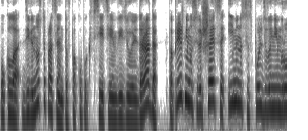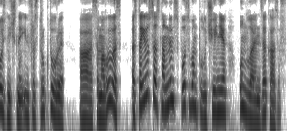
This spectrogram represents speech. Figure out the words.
Около 90% покупок в сети МВидео Эльдорадо по-прежнему совершается именно с использованием розничной инфраструктуры, а самовывоз остается основным способом получения онлайн-заказов.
